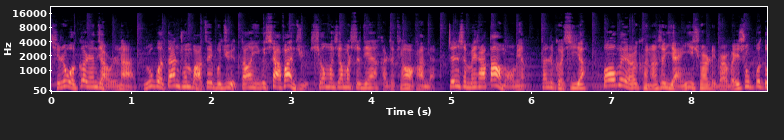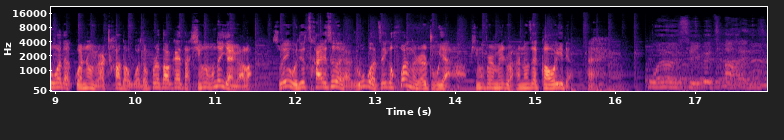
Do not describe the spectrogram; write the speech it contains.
其实我个人觉着呢，如果单纯把这部剧当一个下饭剧，消磨消磨时间，还是挺好看的，真是没啥大毛病。但是可惜呀，包贝尔可能是演艺圈里边为数不多的观众缘差到我都不知道该咋形容的演员了，所以我就猜测呀，如果这个换个人主演啊，评分没准还能再高一点。哎。我要写个惨字。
